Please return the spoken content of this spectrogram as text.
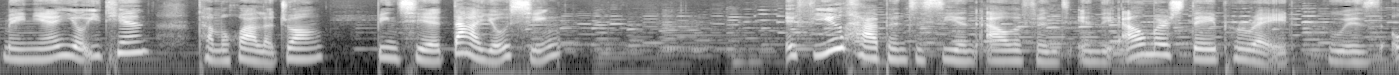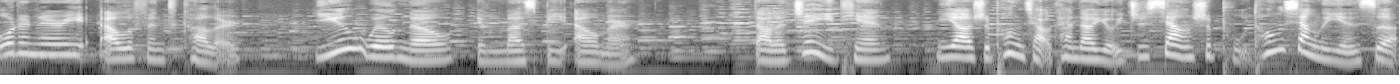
每年有一天，他们化了妆，并且大游行。if you happen to see an elephant in the Elmer's Day Parade who is ordinary elephant color, you will know it must be Elmer. 到了这一天， 你要是碰巧看到有一只象是普通象的颜色，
